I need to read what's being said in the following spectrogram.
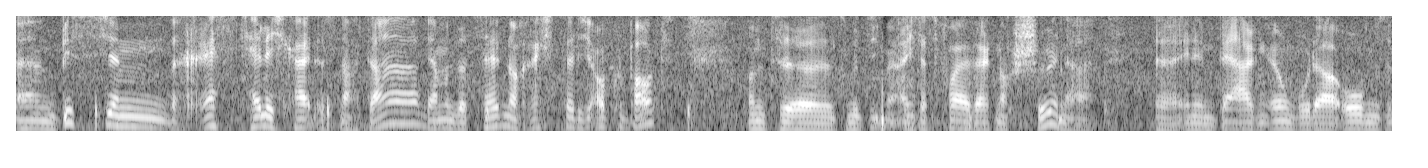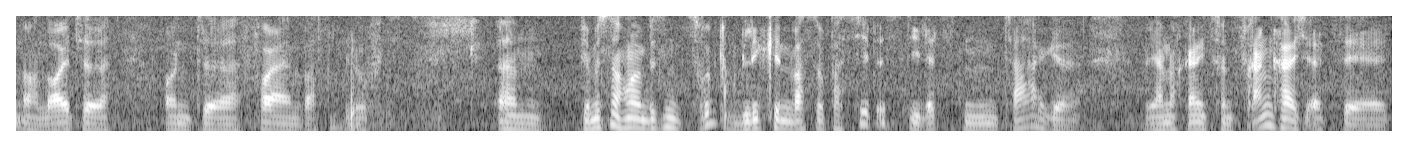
Ein bisschen Resthelligkeit ist noch da. Wir haben unser Zelt noch rechtzeitig aufgebaut. Und äh, somit sieht man eigentlich das Feuerwerk noch schöner äh, in den Bergen. Irgendwo da oben sind noch Leute und äh, feuern was in die Luft. Ähm, wir müssen noch mal ein bisschen zurückblicken, was so passiert ist die letzten Tage. Wir haben noch gar nichts von Frankreich erzählt.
